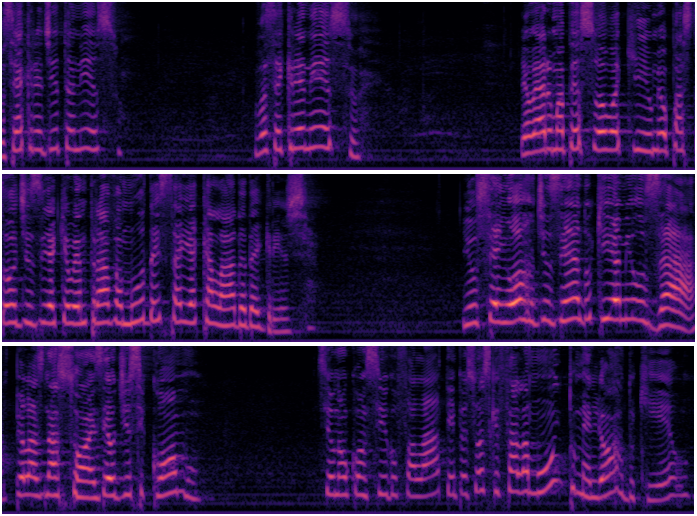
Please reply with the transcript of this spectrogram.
Você acredita nisso? Você crê nisso? Eu era uma pessoa que o meu pastor dizia que eu entrava muda e saía calada da igreja. E o Senhor dizendo que ia me usar pelas nações. Eu disse: como? Se eu não consigo falar, tem pessoas que falam muito melhor do que eu.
